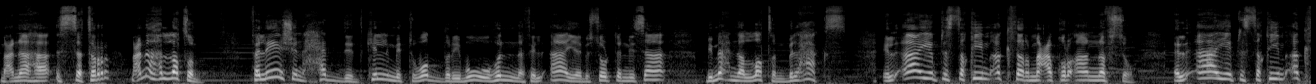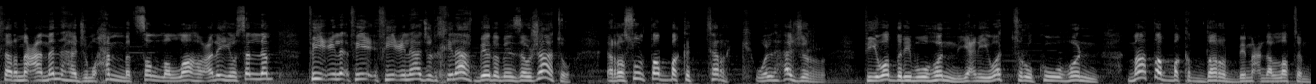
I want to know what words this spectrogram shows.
معناها الستر معناها اللطم. فليش نحدد كلمة واضربوهن في الآية بسورة النساء بمعنى اللطم؟ بالعكس. الآية بتستقيم أكثر مع القرآن نفسه. الآية بتستقيم أكثر مع منهج محمد صلى الله عليه وسلم في في في علاج الخلاف بينه وبين زوجاته. الرسول طبق الترك والهجر في واضربوهن يعني واتركوهن. ما طبق الضرب بمعنى اللطم.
